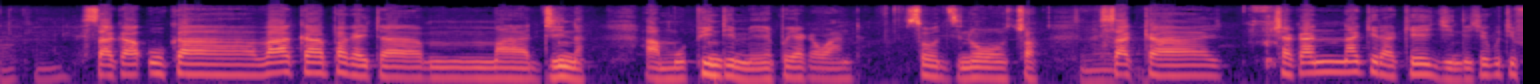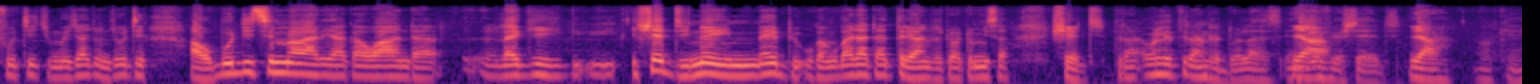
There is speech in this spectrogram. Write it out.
Okay. Saka ukavaka pakaita madhina hamupindi mhepo yakawanda. So Dzinotsva. saka chakanakira keji ndechekuti futi chimwe chacho ndechekuti haubuditsi mari yakawanda. Like shedhi inoyi maybe ukangobata ta 300 watomisa shedhi Thre- only 300 dollars and Yeah. your shade yeah. Okay.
